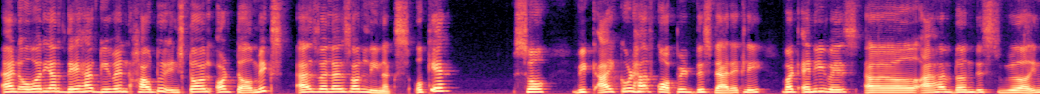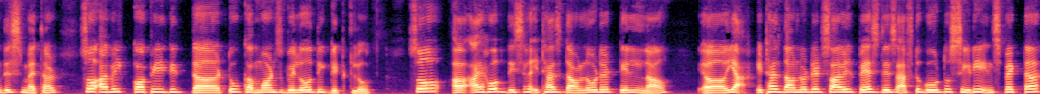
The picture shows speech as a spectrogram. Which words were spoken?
And over here they have given how to install on Termux as well as on Linux. Okay. So we I could have copied this directly. But anyways, uh, I have done this uh, in this method. So I will copy the uh, two commands below the git clone. So uh, I hope this it has downloaded till now uh, yeah, it has downloaded. So I will paste this. I have to go to CD inspector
